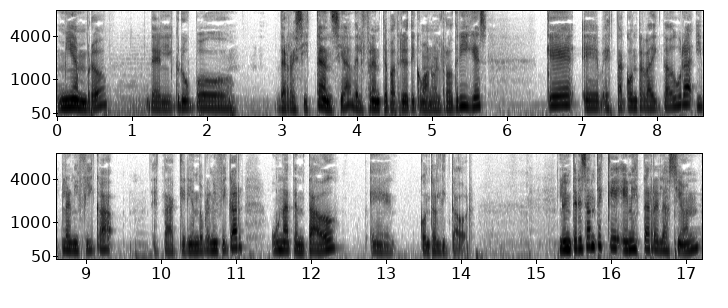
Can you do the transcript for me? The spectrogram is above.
miembro del grupo de resistencia del Frente Patriótico Manuel Rodríguez, que eh, está contra la dictadura y planifica, está queriendo planificar un atentado contra el dictador. Lo interesante es que en esta relación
